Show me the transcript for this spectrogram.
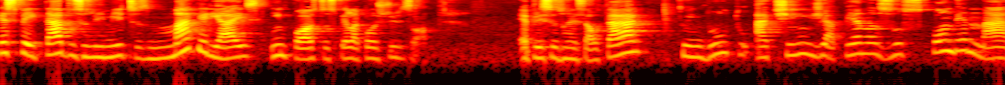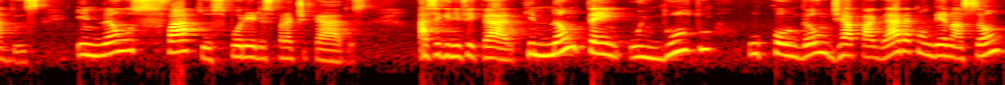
respeitados os limites materiais impostos pela Constituição. É preciso ressaltar que o indulto atinge apenas os condenados e não os fatos por eles praticados, a significar que não tem o indulto o condão de apagar a condenação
